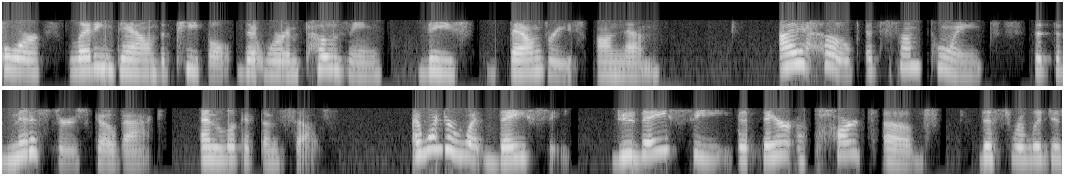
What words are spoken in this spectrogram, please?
for letting down the people that were imposing these boundaries on them. I hope at some point that the ministers go back and look at themselves. I wonder what they see. Do they see that they're a part of this religious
